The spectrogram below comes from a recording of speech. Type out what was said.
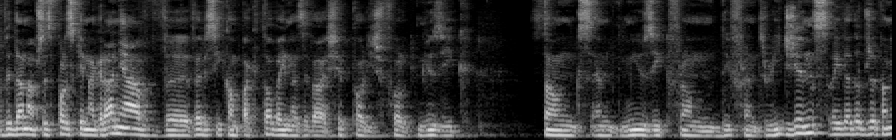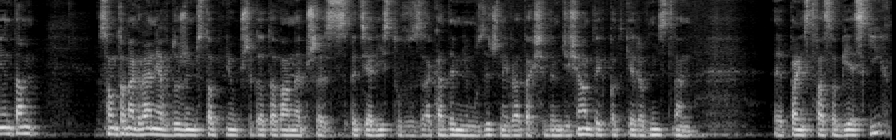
wydana przez Polskie Nagrania w wersji kompaktowej, nazywała się Polish Folk Music Songs and Music from Different Regions, o ile dobrze pamiętam. Są to nagrania w dużym stopniu przygotowane przez specjalistów z Akademii Muzycznej w latach 70. pod kierownictwem państwa sobieskich.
